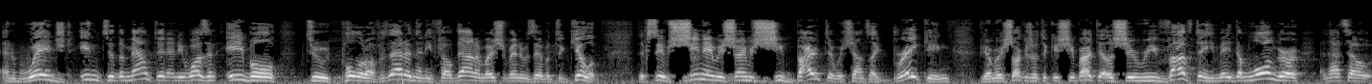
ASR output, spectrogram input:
and wedged into the mountain and he wasn't able to pull it off his head and then he fell down and Moshe was able to kill him. The Chsiv Shine Rishayim Shibarta, which sounds like breaking, he made them longer and that's how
